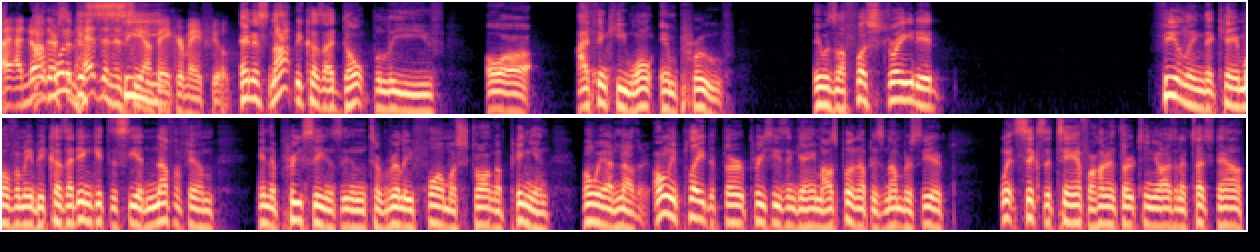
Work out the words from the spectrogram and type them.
I, I know there's some hesitancy on Baker Mayfield. And it's not because I don't believe or I think he won't improve. It was a frustrated feeling that came over me because I didn't get to see enough of him in the preseason to really form a strong opinion one way or another. Only played the third preseason game. I was pulling up his numbers here. Went 6 of 10 for 113 yards and a touchdown.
